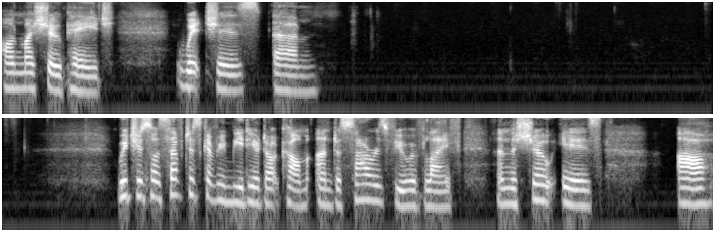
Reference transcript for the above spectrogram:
on my show page, which is um, which is on selfdiscoverymedia.com under Sarah's View of Life. And the show is our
